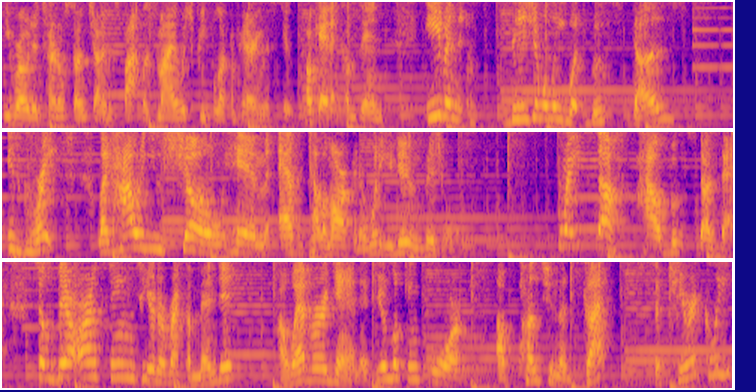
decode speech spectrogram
He wrote Eternal Sunshine of the Spotless Mind, which people are comparing this to. Okay, that comes in. Even visually, what Boots does is great. Like, how do you show him as a telemarketer? What do you do visually? Great stuff how Boots does that. So there are things here to recommend it. However, again, if you're looking for a punch in the gut satirically,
